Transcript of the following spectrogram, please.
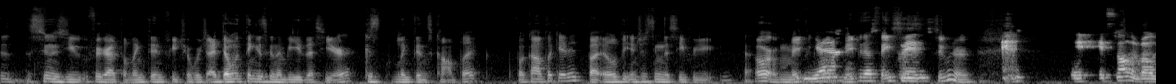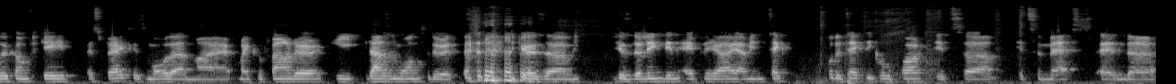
as soon as you figure out the LinkedIn feature, which I don't think is going to be this year because LinkedIn's complex but complicated. But it'll be interesting to see for you, or maybe yeah. maybe that faces I mean, sooner. it's not about the complicated aspect. It's more that my, my co-founder he doesn't want to do it because um, because the LinkedIn API. I mean, tech, for the technical part, it's uh, it's a mess, and uh,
